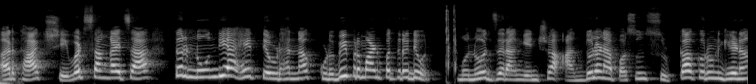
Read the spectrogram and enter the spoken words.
अर्थात शेवट सांगायचा तर नोंदी आहेत तेवढ्यांना कुणबी प्रमाणपत्र देऊन मनोज जरांगेंच्या आंदोलनापासून सुटका करून घेणं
